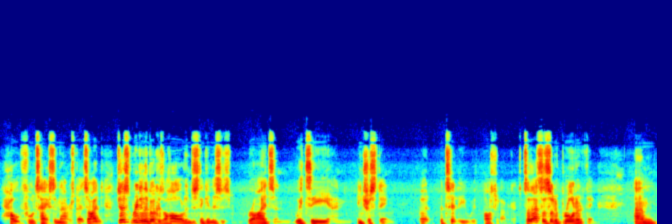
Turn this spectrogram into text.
helpful text in that respect. So I just reading the book as a whole and just thinking this is bright and witty and interesting, but particularly with pastoral application. So that's a sort of broader thing. Um,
